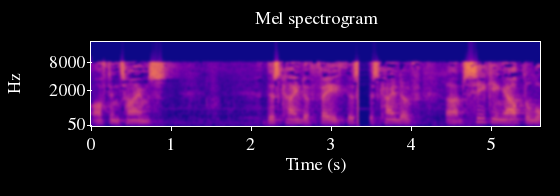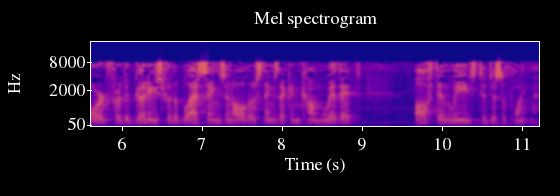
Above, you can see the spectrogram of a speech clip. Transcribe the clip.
Oftentimes, this kind of faith, this, this kind of um, seeking out the Lord for the goodies, for the blessings, and all those things that can come with it, often leads to disappointment.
